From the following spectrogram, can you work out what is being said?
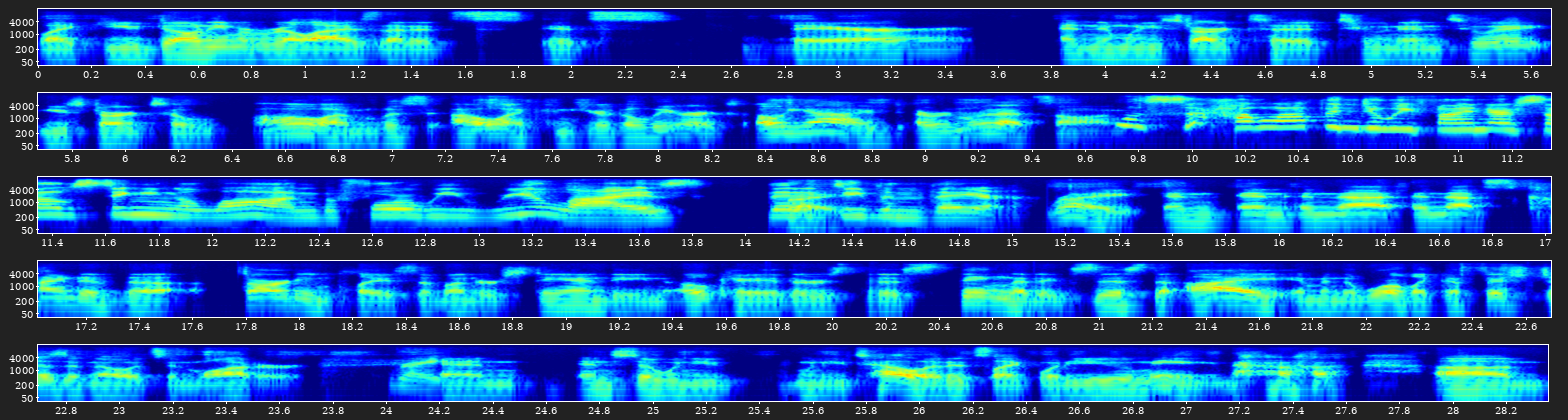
like you don't even realize that it's it's there and then when you start to tune into it you start to oh i'm listening oh i can hear the lyrics. Oh yeah i, I remember that song. Well, so how often do we find ourselves singing along before we realize that it's even there? right and and and that and that's kind of the starting place of understanding okay there's this thing that exists that i am in the world like a fish doesn't know it's in water. Right. and and so when you when you tell it it's like what do you mean? Um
